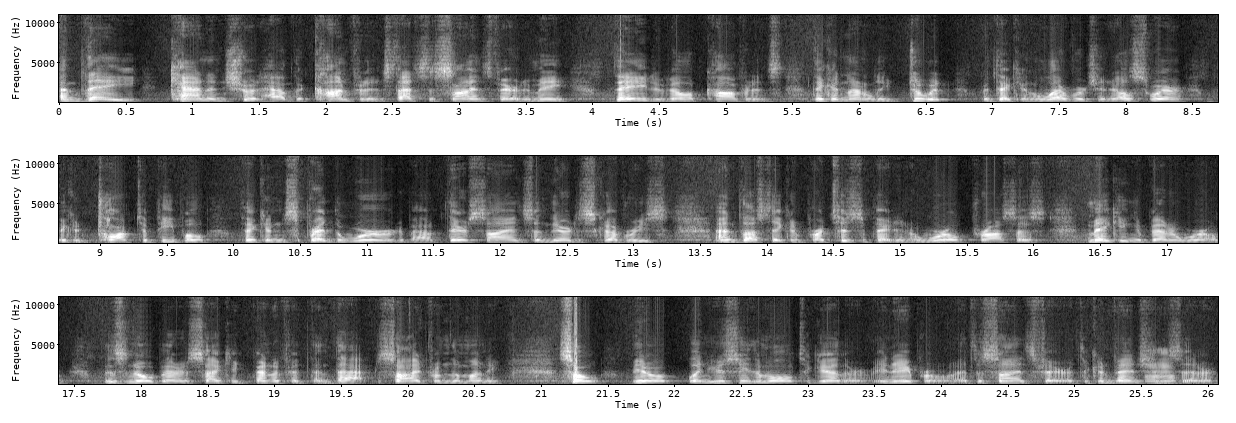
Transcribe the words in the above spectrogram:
And they can and should have the confidence. That's the science fair to me. They develop confidence. They can not only do it, but they can leverage it elsewhere. They can talk to people. They can spread the word about their science and their discoveries. And thus they can participate in a world process, making a better world. There's no better psychic benefit than that, aside from the money. So you know, when you see them all together in April at the science fair at the convention mm-hmm. center,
